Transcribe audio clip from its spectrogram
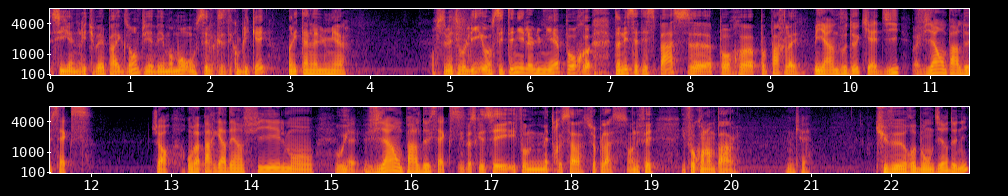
s'il y a une rituel par exemple, il y avait un moment où on savait que c'était compliqué, on éteint la lumière. On se mettait au lit et on s'éteignait la lumière pour euh, donner cet espace euh, pour, euh, pour parler. Mais il y a un de vous deux qui a dit Ouais. Viens, on parle de sexe. Genre, on va pas regarder un film, on... Oui. euh, viens, on parle de sexe. Oui, parce que c'est, il faut mettre ça sur place, en effet. Il faut qu'on en parle. Ok. Tu veux rebondir, Denis?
